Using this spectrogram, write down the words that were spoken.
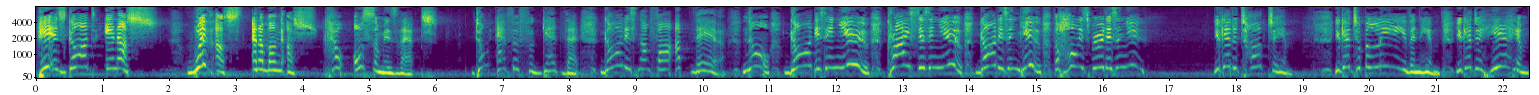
He is God in us, with us, and among us. How awesome is that? Don't ever forget that. God is not far up there. No, God is in you. Christ is in you. God is in you. The Holy Spirit is in you. You get to talk to Him. You get to believe in Him. You get to hear Him.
